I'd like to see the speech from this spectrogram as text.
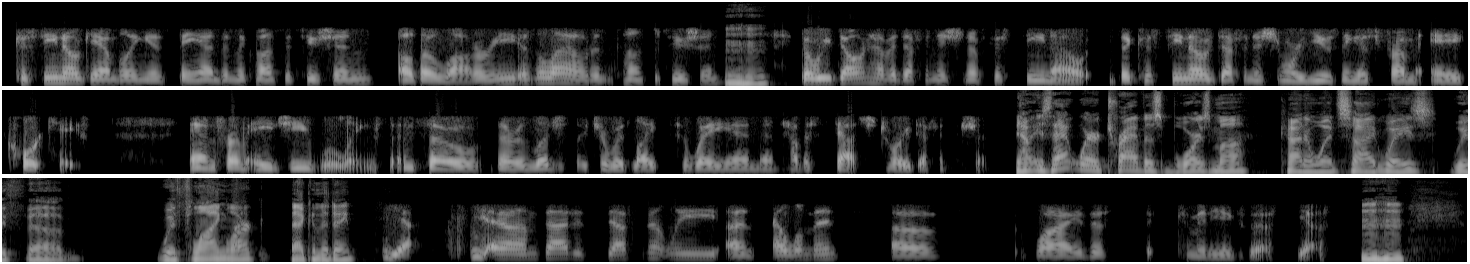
casino gambling is banned in the Constitution, although lottery is allowed in the Constitution. Mm-hmm. But we don't have a definition of casino. The casino definition we're using is from a court case and from AG rulings. And so the legislature would like to weigh in and have a statutory definition. Now, is that where Travis Boersma kind of went sideways with uh, with Flying Lark back in the day? Yeah. Yeah, um, that is definitely an element of why this committee exists. Yes. Mm-hmm.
